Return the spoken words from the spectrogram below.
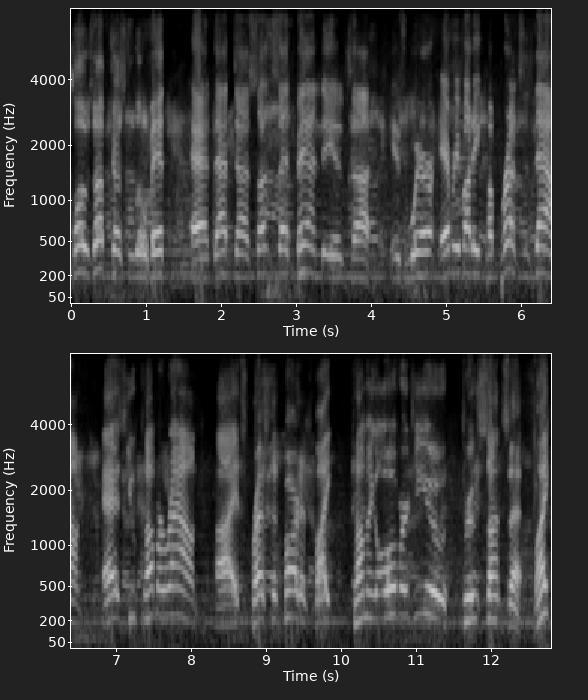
close up just a little bit, and that uh, Sunset Bend is uh, is where everybody compresses down as you come around. Uh, it's Preston Pardus, Mike, coming over to you through Sunset. Mike.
